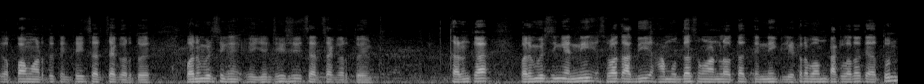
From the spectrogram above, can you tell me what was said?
गप्पा मारतोय त्यांच्याशी चर्चा करतोय. परमवीर सिंग यांच्याशी चर्चा करतोय. कारण का परमवीर सिंग यांनी सर्वात आधी हा मुद्दा समोर आणला होता. त्यांनी एक लेटर बॉम्ब टाकला होता. त्यातून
